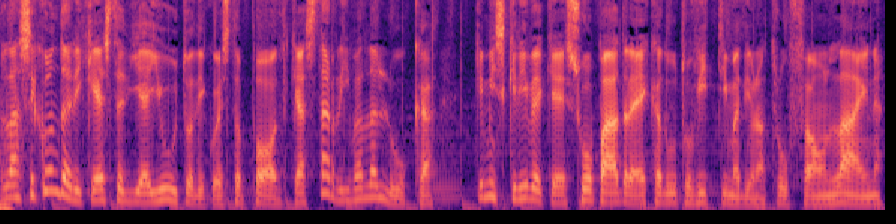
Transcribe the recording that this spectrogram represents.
La seconda richiesta di aiuto di questo podcast arriva da Luca, che mi scrive che suo padre è caduto vittima di una truffa online.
